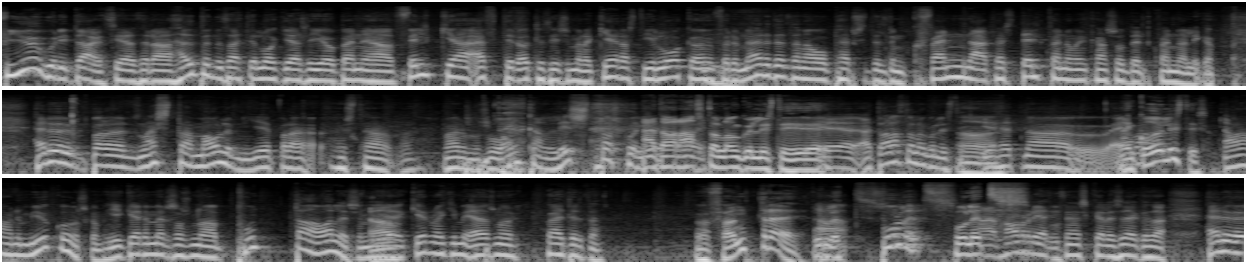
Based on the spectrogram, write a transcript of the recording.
fjögur í dag því að þegar hefðbundu þætti loki ætla ég og Benni að fylgja eftir öllu því sem er að gerast í loka umförum næri deildana og Pepsi-deildum kvenna, Pepsi-deild kvenna og einn kassodeild kvenna líka. Herðu bara næsta málefni, ég bara, veist það, maður er með svo langan lista sko. Þetta var alltaf langur listi. Þetta var alltaf langur listi. Já. Ég, hérna, En góður listi? Já, hann er mjög góður sko Ég gerði mér svo svona punta á alveg sem Já. ég ger nú ekki með Eða svona, hvað heitir þetta? Föndraði? Bullets Bullets Bullets. Það er hárrétt, þannig skal ég segja eitthvað það Herru,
